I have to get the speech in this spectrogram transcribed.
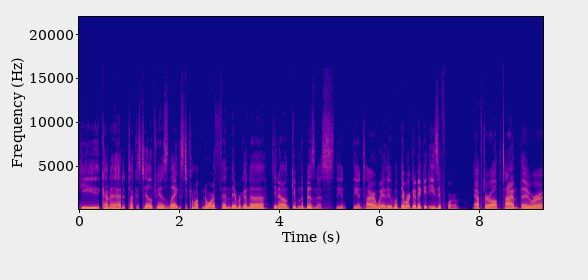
he kind of had to tuck his tail between his legs to come up north, and they were gonna, you know, give him the business the the entire way. They they weren't gonna make it easy for him. After all the time they were,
